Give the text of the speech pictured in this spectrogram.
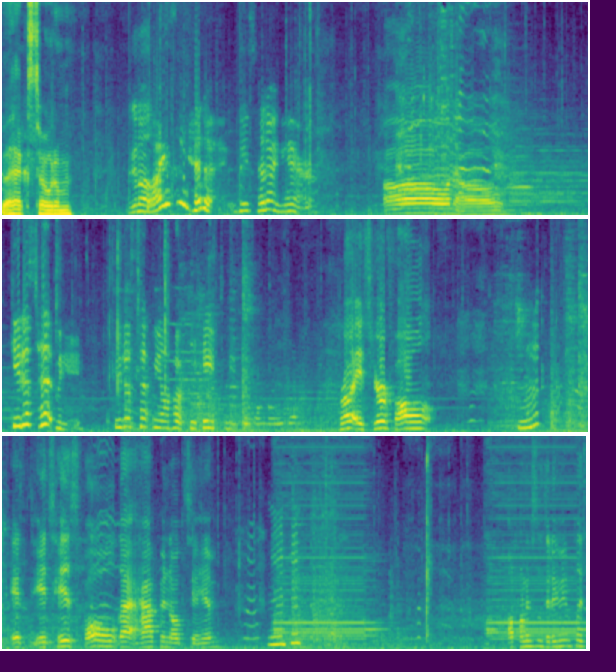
the hex totem. Gonna. Why is he hitting? He's hitting air. Oh no. He just hit me. He just hit me on hook. He hates me for some reason. Bruh, it's your fault. Hmm? It's it's his fault that happened all to him. Mm-hmm. Honestly, did he even place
